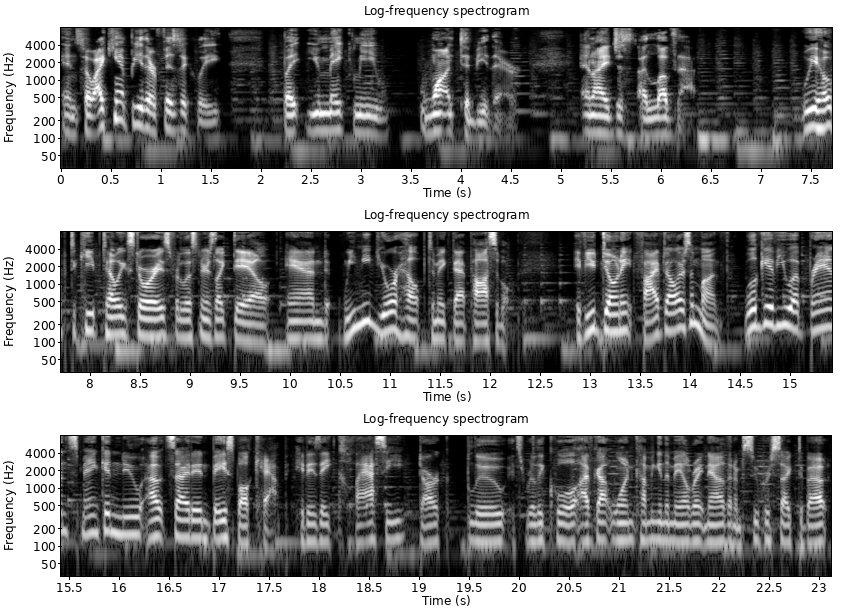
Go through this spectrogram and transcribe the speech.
And so I can't be there physically, but you make me want to be there. And I just, I love that. We hope to keep telling stories for listeners like Dale, and we need your help to make that possible. If you donate $5 a month, we'll give you a brand spanking new outside in baseball cap. It is a classy dark blue. It's really cool. I've got one coming in the mail right now that I'm super psyched about.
